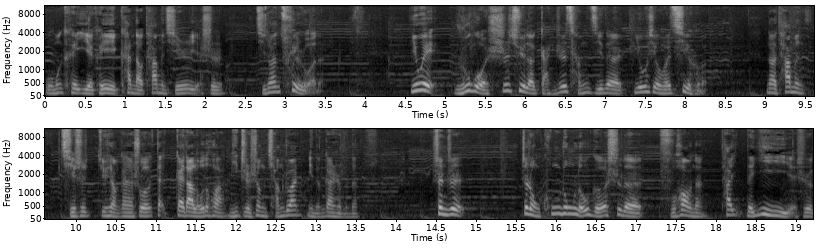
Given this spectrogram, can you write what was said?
我们可以也可以看到，他们其实也是极端脆弱的，因为如果失去了感知层级的优秀和契合，那他们其实就像刚才说盖盖大楼的话，你只剩墙砖，你能干什么呢？甚至这种空中楼阁式的符号呢，它的意义也是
